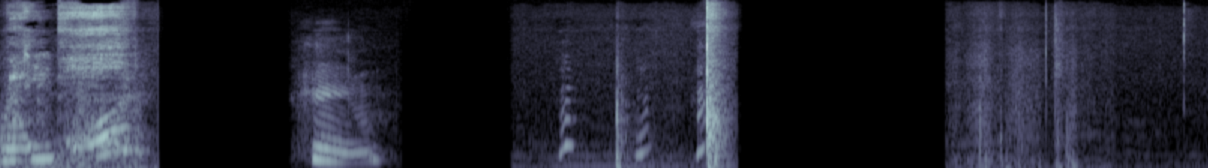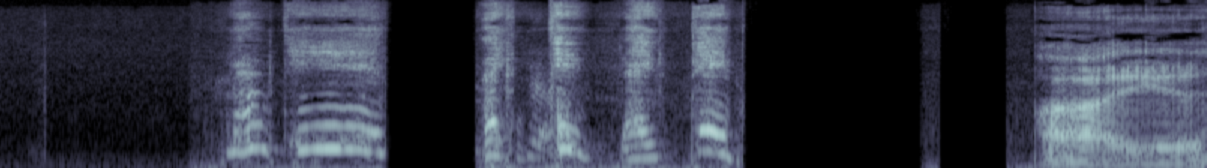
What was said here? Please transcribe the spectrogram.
Nineteen. Hmm. Nineteen. Nineteen. Nineteen. I. Uh,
